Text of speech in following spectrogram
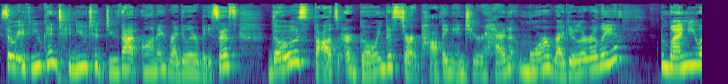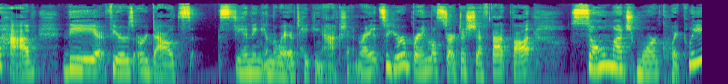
So, if you continue to do that on a regular basis, those thoughts are going to start popping into your head more regularly when you have the fears or doubts standing in the way of taking action, right? So your brain will start to shift that thought so much more quickly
